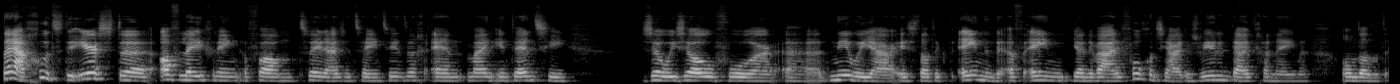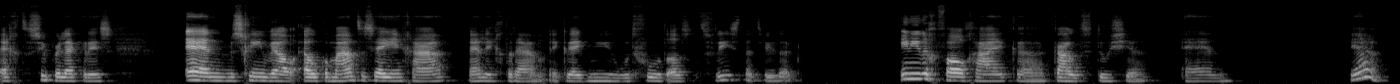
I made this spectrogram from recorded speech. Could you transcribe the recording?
Nou ja, goed. De eerste aflevering van 2022. En mijn intentie sowieso voor uh, het nieuwe jaar is dat ik 1, of 1 januari volgend jaar dus weer een duik ga nemen. Omdat het echt super lekker is. En misschien wel elke maand de zee in ga. Hè, ligt eraan. Ik weet niet hoe het voelt als het vriest natuurlijk. In ieder geval ga ik uh, koud douchen. En ja,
